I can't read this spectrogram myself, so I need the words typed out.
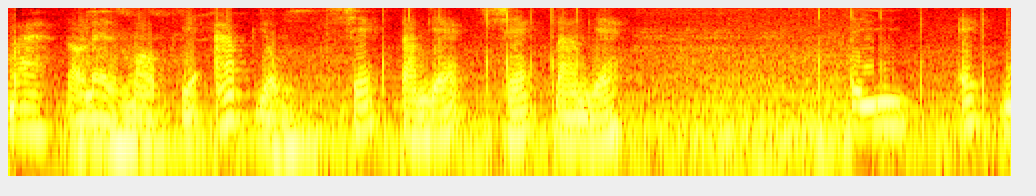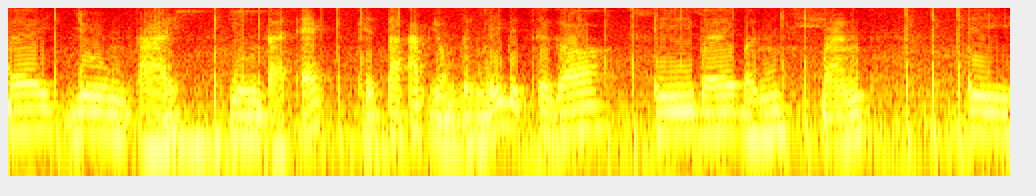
3 đoạn này là một. Vậy áp dụng xét tam giác, xét tam giác. Y sb vuông tại vuông tại s thì ta áp dụng định lý Pythagore ib bình, bằng. Y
